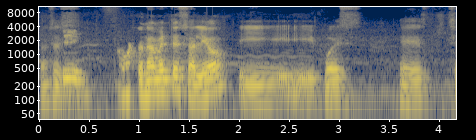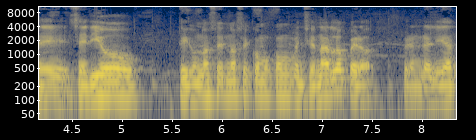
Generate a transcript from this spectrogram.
Entonces, afortunadamente salió y, pues eh, se, se, dio, digo, no sé, no sé cómo, cómo mencionarlo, pero, pero en realidad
